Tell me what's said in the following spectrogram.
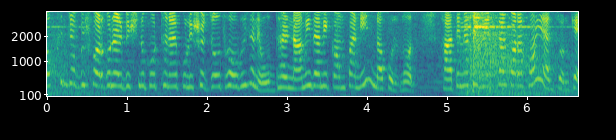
দক্ষিণ চব্বিশ পরগনার বিষ্ণুপুর থানার পুলিশের যৌথ অভিযানে উদ্ধার নামি দামি কোম্পানির নকল মদ। হাতে নাতে গ্রেপ্তার করা হয় একজনকে।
